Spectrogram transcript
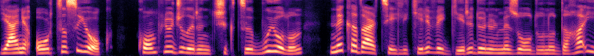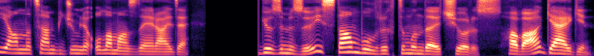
Yani ortası yok. Komplocuların çıktığı bu yolun ne kadar tehlikeli ve geri dönülmez olduğunu daha iyi anlatan bir cümle olamazdı herhalde. Gözümüzü İstanbul rıhtımında açıyoruz. Hava gergin.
